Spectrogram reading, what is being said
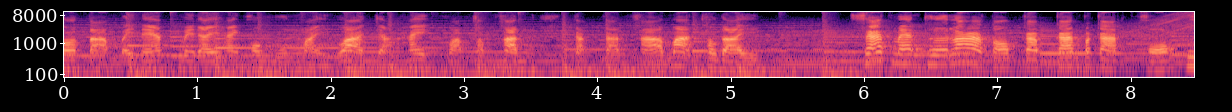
ก็ตามไบแนทไม่ได้ให้ข้อมูลใหม่ว่าจะให้ความสำคัญกับการค้ามากเท่าใด แฟตแมนเทอร่าตอบกับการประกาศของคู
